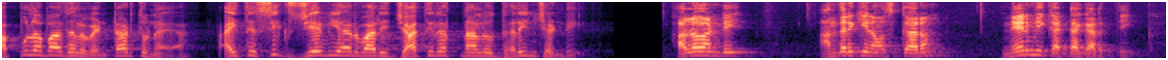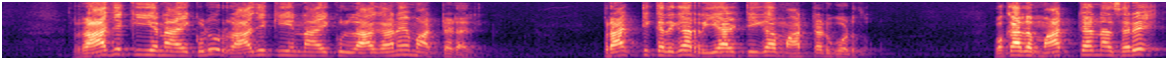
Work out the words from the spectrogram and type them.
అప్పుల బాధలు వెంటాడుతున్నాయా? అయితే సిక్స్ జేవిఆర్ వారి జాతిరత్నాలు ధరించండి. హలో అండి. అందరికీ నమస్కారం. నేను మీ కట్ట కార్తీక్. రాజకీయ నాయకుడు రాజకీయ నాయకుల్లాగానే మాట్లాడాలి. ప్రాక్టికల్గా రియాలిటీగా మాట్లాడకూడదు. ఒకవేళ మాట్లాడినా సరే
